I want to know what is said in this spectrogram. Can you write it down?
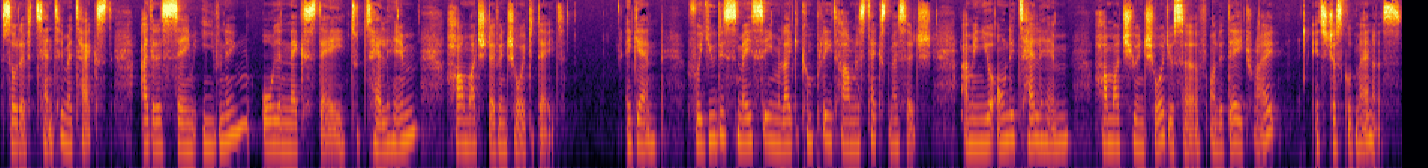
so they've sent him a text either the same evening or the next day to tell him how much they've enjoyed the date. Again, for you, this may seem like a complete harmless text message. I mean, you only tell him how much you enjoyed yourself on the date, right? It's just good manners.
